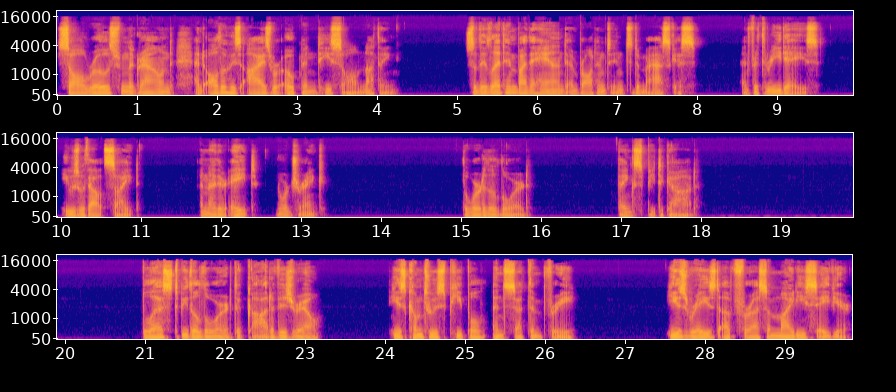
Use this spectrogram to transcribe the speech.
Saul rose from the ground, and although his eyes were opened, he saw nothing. So they led him by the hand and brought him to, into Damascus. And for three days he was without sight, and neither ate nor drank. The word of the Lord. Thanks be to God. Blessed be the Lord, the God of Israel. He has come to his people and set them free. He has raised up for us a mighty Savior,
